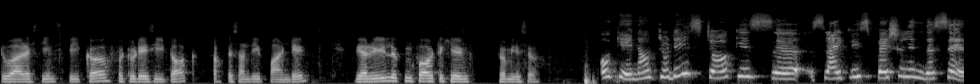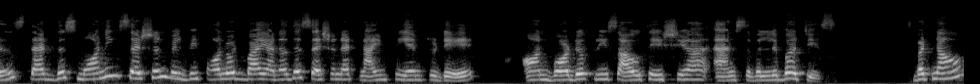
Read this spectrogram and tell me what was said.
to our esteemed speaker for today's e-talk, Dr. Sandeep Pandey. We are really looking forward to hearing from you, sir. Okay, now today's talk is uh, slightly special in the sense that this morning session will be followed by another session at 9 p.m. today on border free South Asia and civil liberties. But now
